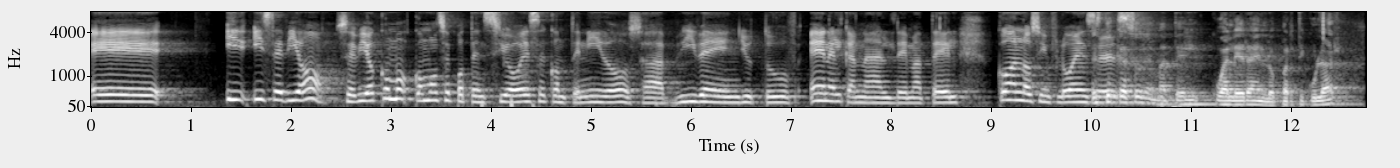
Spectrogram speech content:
Eh, y, se vio, se vio cómo, cómo se potenció ese contenido, o sea, vive en YouTube, en el canal de Mattel, con los influencers. ¿Este caso de Mattel cuál era en lo particular?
